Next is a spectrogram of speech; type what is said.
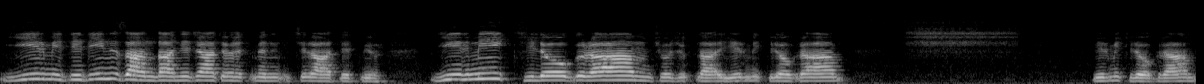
20 dediğiniz anda Necati öğretmenin içi rahat etmiyor. 20 kilogram çocuklar 20 kilogram 20 kilogram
